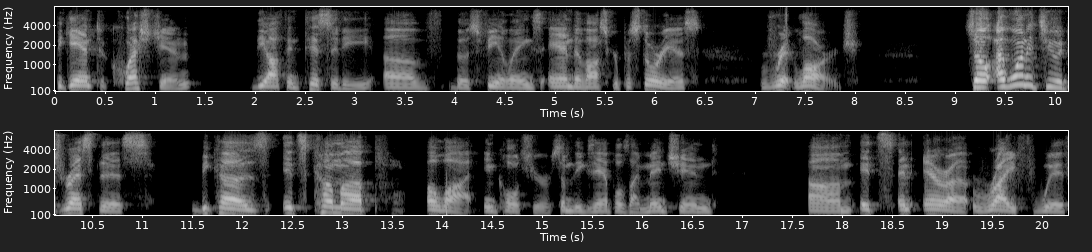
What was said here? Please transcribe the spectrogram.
began to question the authenticity of those feelings and of Oscar Pistorius writ large. So, I wanted to address this because it's come up a lot in culture. Some of the examples I mentioned um, it's an era rife with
